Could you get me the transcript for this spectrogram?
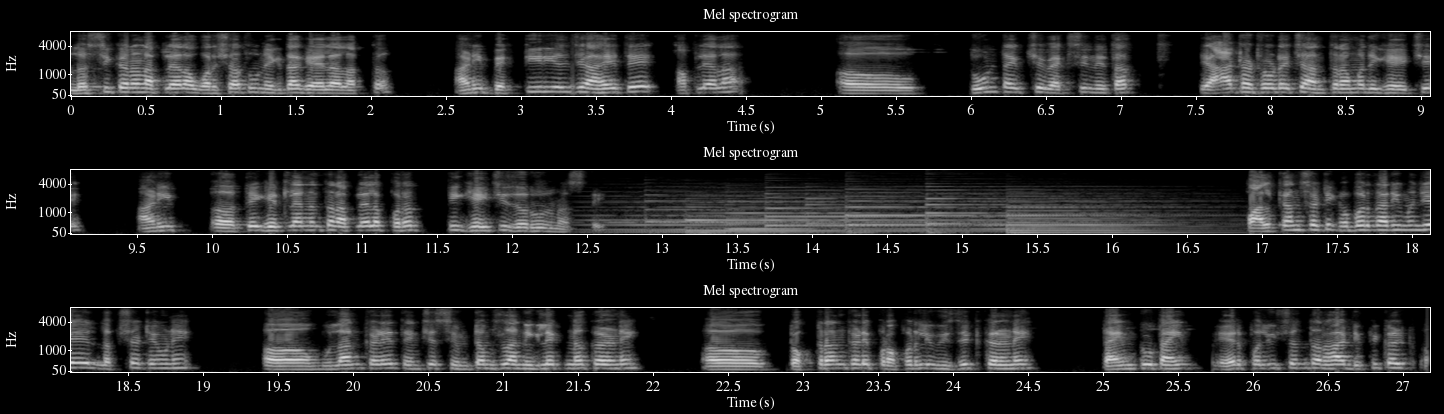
लसीकरण आपल्याला वर्षातून एकदा घ्यायला लागतं आणि बॅक्टेरियल जे आहे ते आपल्याला दोन टाईपचे वॅक्सिन येतात. ते आठ आठवड्याच्या अंतरामध्ये घ्यायचे आणि ते घेतल्यानंतर आपल्याला परत ती घ्यायची जरूर नसते. पालकांसाठी खबरदारी म्हणजे लक्ष ठेवणे मुलांकडे त्यांचे सिमटम्सला निग्लेक्ट न करणे डॉक्टरांकडे प्रॉपरली व्हिजिट करणे time to time air pollution तर हा डिफिकल्ट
